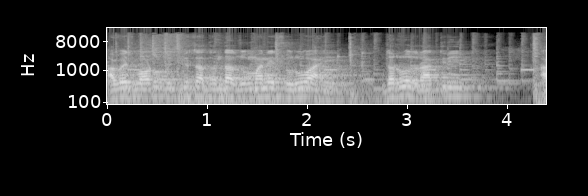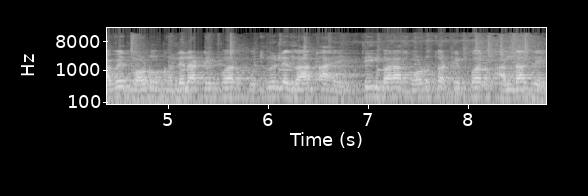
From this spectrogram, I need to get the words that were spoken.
अवैध वाढू विक्रीचा धंदा जोमाने सुरू आहे. दररोज रात्री अवैध वाढू भरलेला टिप्पर उतरविले जात आहे. तीन बरास वाढूचा टिप्पर अंदाजे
